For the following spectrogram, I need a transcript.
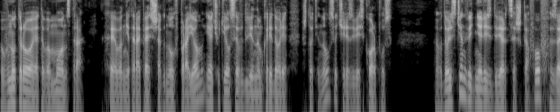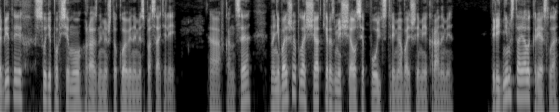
внутрь этого монстра. Хевен, не торопясь, шагнул в проем и очутился в длинном коридоре, что тянулся через весь корпус. Вдоль стен виднелись дверцы шкафов, забитые их, судя по всему, разными штуковинами спасателей. А в конце на небольшой площадке размещался пульт с тремя большими экранами. Перед ним стояло кресло,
